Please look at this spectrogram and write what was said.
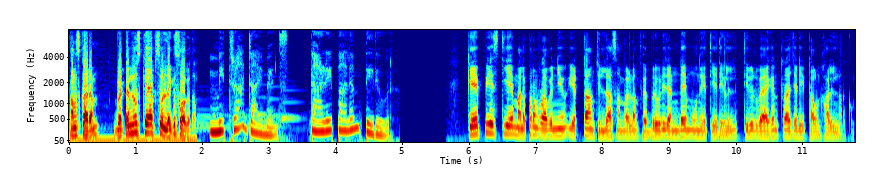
നമസ്കാരം. വെട്ട ന്യൂസ് ക്യാപ്സൂളിലേക്ക് സ്വാഗതം. Mitra diamonds Thazhepalam Tirur. K P S T A Malappuram revenue എട്ടാം ജില്ലാ സമ്മേളനം ഫെബ്രുവരി രണ്ട് മൂന്ന് തീയതികളിൽ തിരൂർ വാഗൻ ട്രാജഡി ടൗൺ ഹാളിൽ നടക്കും.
